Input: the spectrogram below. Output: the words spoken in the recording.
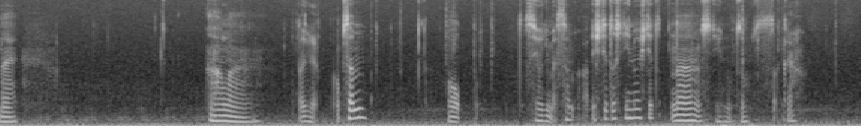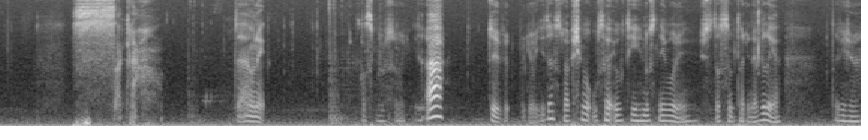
ne. Ale... Takže, hop sem. Hop. To si hodíme sem. A ještě to stihnu, ještě to... Ne, stihnu to. Sakra. Sakra. Dávny. Zase můžu se hodit. A! Ty, vidíte, jsme přímo u se i u té hnusné vody. Že to sem tady nevylije. Takže...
